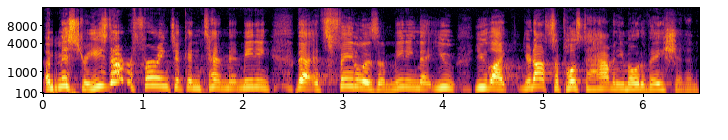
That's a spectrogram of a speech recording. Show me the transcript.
a mystery. He's not referring to contentment, meaning that it's fatalism, meaning that you, you like, you're not supposed to have any motivation and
